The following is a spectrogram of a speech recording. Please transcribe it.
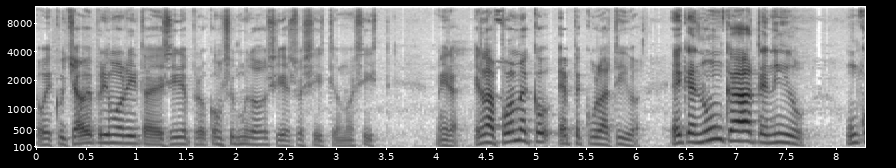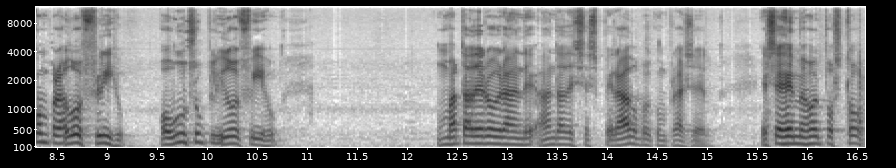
o escuchaba el primo ahorita decir pero consumidor si eso existe o no existe. Mira, en la forma especulativa, es que nunca ha tenido un comprador fijo o un suplidor fijo, un matadero grande anda desesperado por comprar cerdo. Ese es el mejor postor.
